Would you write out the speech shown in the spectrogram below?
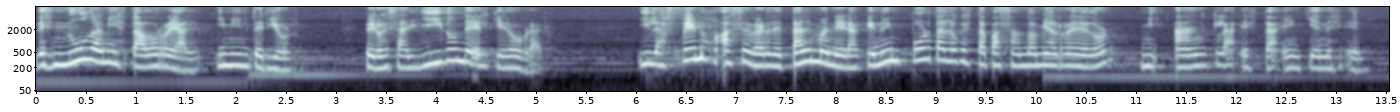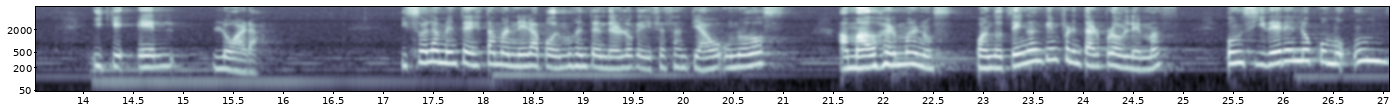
Desnuda mi estado real y mi interior, pero es allí donde Él quiere obrar. Y la fe nos hace ver de tal manera que no importa lo que está pasando a mi alrededor, mi ancla está en quién es Él y que Él lo hará. Y solamente de esta manera podemos entender lo que dice Santiago 1.2. Amados hermanos, cuando tengan que enfrentar problemas, considérenlo como un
